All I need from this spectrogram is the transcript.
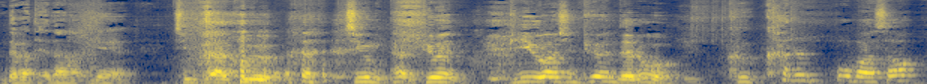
내가 대단한 게 진짜 그 지금 파- 표현 비유하신 표현대로 그 칼을 뽑아서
